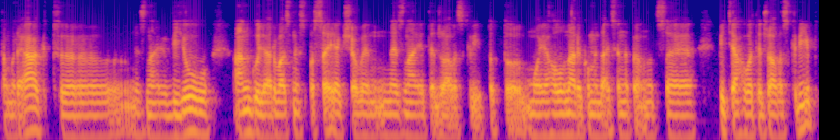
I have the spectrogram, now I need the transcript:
там React, е, не знаю, Vue, Angular вас не спасе, якщо ви не знаєте JavaScript. Тобто, моя головна рекомендація, напевно, це підтягувати JavaScript,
